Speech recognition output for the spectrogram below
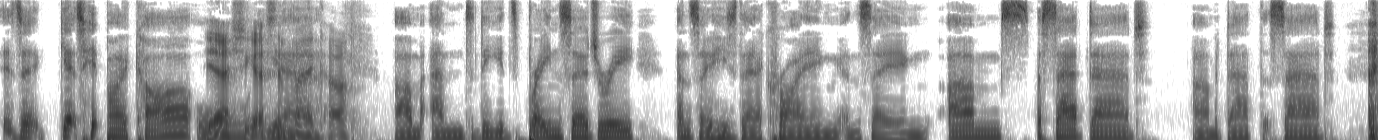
is it gets hit by a car or Yeah, she gets hit by a car. um and needs brain surgery. And so he's there crying and saying um a sad dad. I'm a dad that's sad.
